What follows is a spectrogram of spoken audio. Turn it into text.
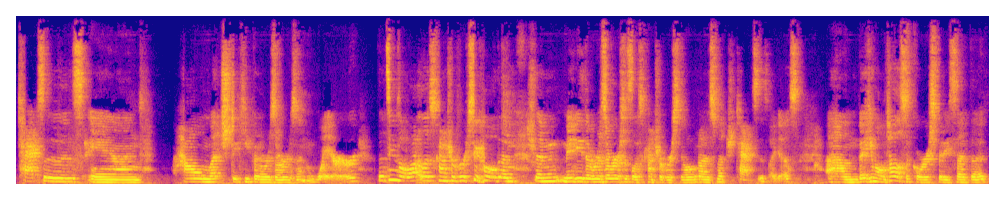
taxes and how much to keep in reserves and where. That seems a lot less controversial than, than maybe the reserves is less controversial, not as much taxes, I guess. Um, but he won't tell us, of course, but he said that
